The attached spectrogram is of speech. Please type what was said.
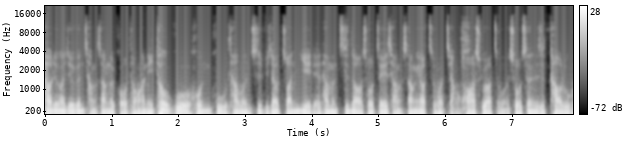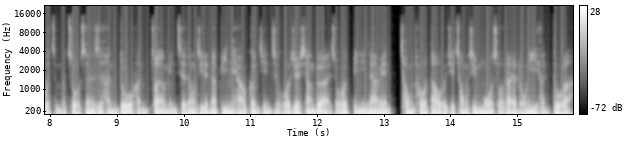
还有另外就是跟厂商的沟通啊，你透过婚顾，他们是比较专业的，他们知道说这些厂商要怎么讲话术，要怎么说，甚至是套路会怎么做，甚至是很多很专有名词的东西的，那比你还要更清楚。我觉得相对来说会比你在那边从头到尾去重新摸索来的容易很多啦。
